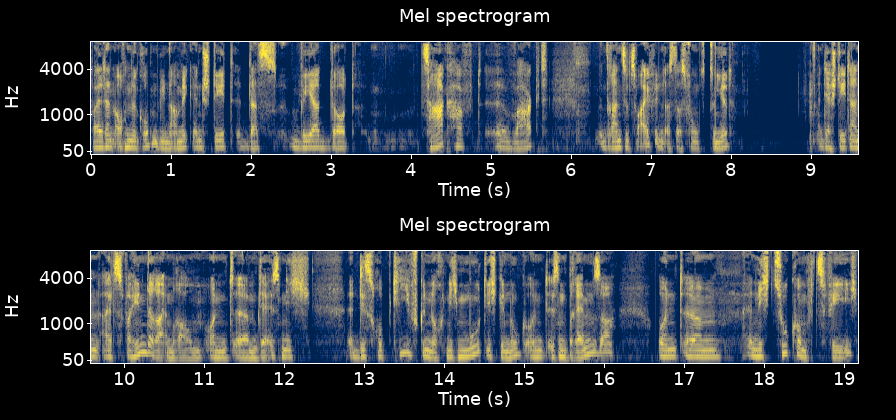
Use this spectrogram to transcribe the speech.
weil dann auch eine Gruppendynamik entsteht, dass wer dort zaghaft äh, wagt, dran zu zweifeln, dass das funktioniert, der steht dann als Verhinderer im Raum. Und ähm, der ist nicht disruptiv genug, nicht mutig genug und ist ein Bremser und ähm, nicht zukunftsfähig.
